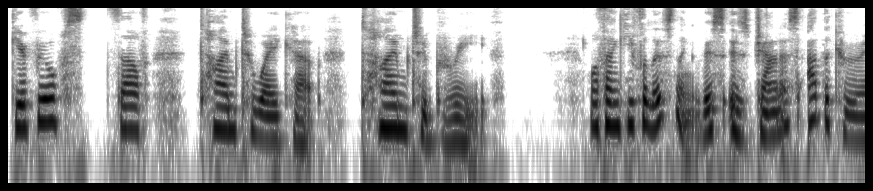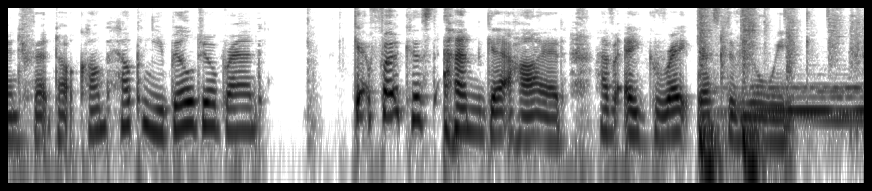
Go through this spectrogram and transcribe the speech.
Give yourself time to wake up, time to breathe. Well, thank you for listening. This is Janice at thecareerintrovert.com helping you build your brand, get focused and get hired. Have a great rest of your week.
